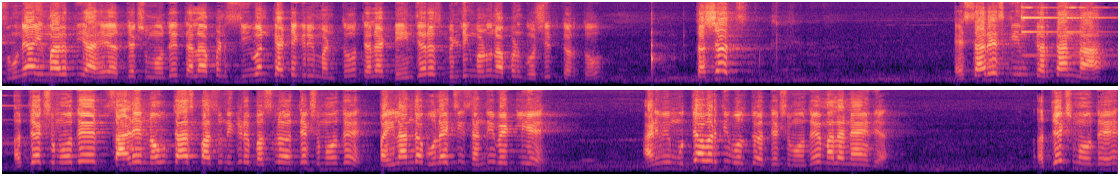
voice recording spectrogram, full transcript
जुन्या इमारती आहे अध्यक्ष महोदय त्याला आपण सी वन कॅटेगरी म्हणतो त्याला डेंजरस बिल्डिंग म्हणून आपण घोषित करतो. तसंच एस आर ए स्कीम करताना अध्यक्ष महोदय साडे नऊ तासपासून इकडे बसलो अध्यक्ष महोदय. पहिल्यांदा बोलायची संधी भेटली आहे. आणि मी मुद्द्यावरती बोलतोय अध्यक्ष महोदय मला न्याय द्या. अध्यक्ष महोदय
